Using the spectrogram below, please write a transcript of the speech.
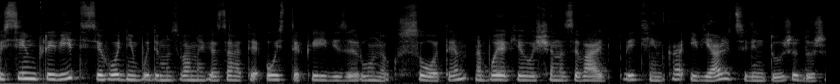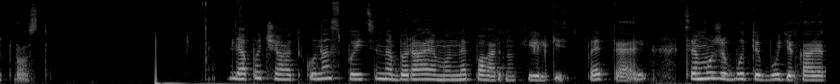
Усім привіт! Сьогодні будемо з вами в'язати ось такий візерунок соти, або як його ще називають плетінка, і в'яжеться він дуже-дуже просто. Для початку на спиці набираємо непарну кількість петель. Це може бути будь-яка,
